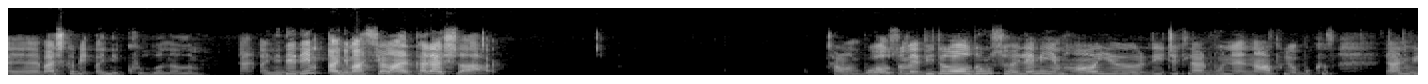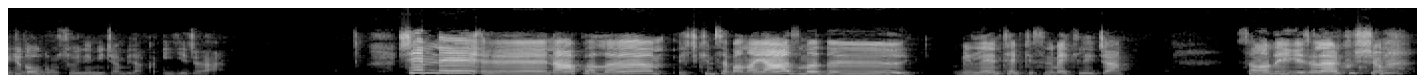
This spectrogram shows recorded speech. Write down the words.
e, başka bir ani kullanalım. Yani ani dediğim animasyon arkadaşlar. Tamam bu olsun ve videoda olduğumu söylemeyeyim. Hayır diyecekler bu ne ne yapıyor bu kız. Yani videoda olduğumu söylemeyeceğim bir dakika. İyi geceler. Şimdi e, ne yapalım? Hiç kimse bana yazmadı. Birilerinin tepkisini bekleyeceğim. Sana da iyi geceler kuşum.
